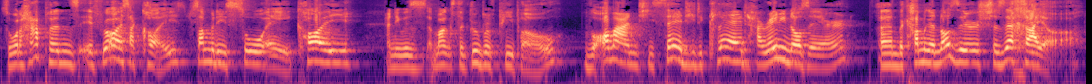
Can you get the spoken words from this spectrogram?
So what happens if you're a koi, somebody saw a koi, and he was amongst a group of people, the and he said, he declared, Hareni Nazir, um, becoming a Nazir, Shazeh Chaya.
